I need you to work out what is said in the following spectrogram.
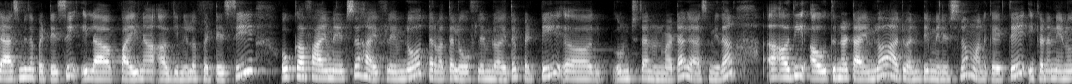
గ్యాస్ మీద పెట్టేసి ఇలా పైన ఆ గిన్నెలో పెట్టేసి ఒక ఫైవ్ మినిట్స్ హై ఫ్లేమ్లో తర్వాత లో ఫ్లేమ్లో అయితే పెట్టి ఉంచుతానమాట గ్యాస్ మీద. అది అవుతున్న టైంలో ఆ ట్వంటీ మినిట్స్లో మనకైతే ఇక్కడ నేను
